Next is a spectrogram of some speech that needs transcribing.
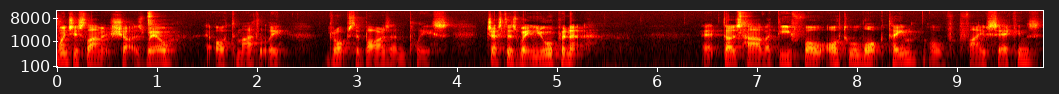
Once you slam it shut as well, it automatically drops the bars in place. Just as when you open it, it does have a default auto lock time of 5 seconds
